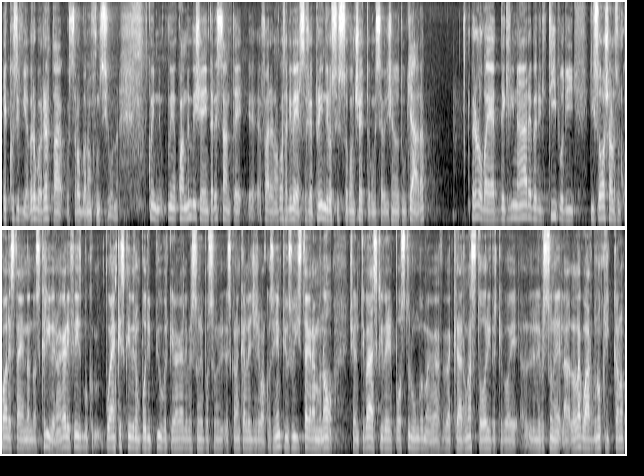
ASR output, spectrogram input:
e così via, però poi in realtà questa roba non funziona. Quindi, quindi quando invece è interessante eh, fare una cosa diversa, cioè prendi lo stesso concetto come stavi dicendo tu Chiara, però lo vai a declinare per il tipo di, di, social sul quale stai andando a scrivere. Magari Facebook puoi anche scrivere un po' di più perché magari le persone possono, riescono anche a leggere qualcosina in più, su Instagram no, cioè non ti vai a scrivere il post lungo ma vai a creare una story perché poi le persone la, la guardano, cliccano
